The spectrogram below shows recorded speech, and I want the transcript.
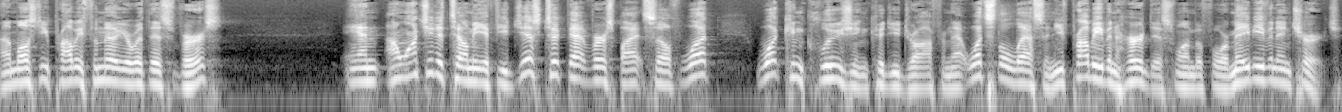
Uh, most of you probably familiar with this verse. And I want you to tell me if you just took that verse by itself, what, what conclusion could you draw from that? What's the lesson? You've probably even heard this one before, maybe even in church.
